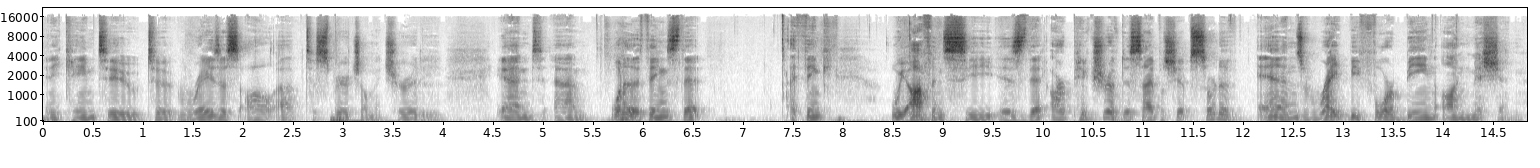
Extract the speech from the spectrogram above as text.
and He came to to raise us all up to spiritual maturity. And um, one of the things that I think we often see is that our picture of discipleship sort of ends right before being on mission.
